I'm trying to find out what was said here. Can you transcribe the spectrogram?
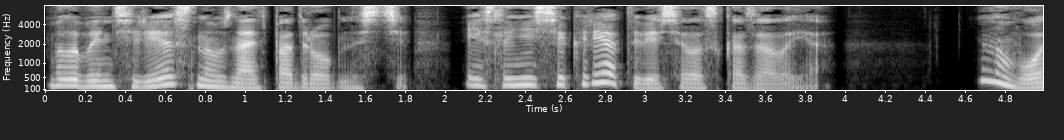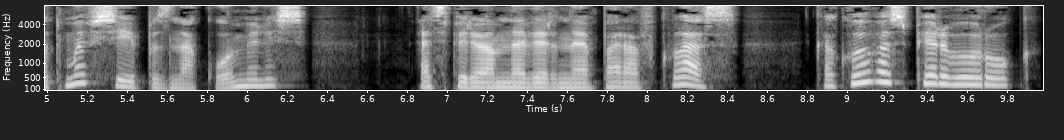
Было бы интересно узнать подробности. Если не секрет, — весело сказала я. Ну вот, мы все и познакомились. А теперь вам, наверное, пора в класс. Какой у вас первый урок?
